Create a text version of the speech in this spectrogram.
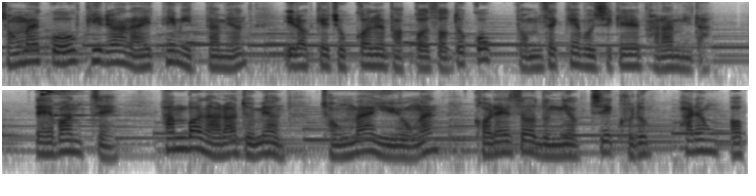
정말 꼭 필요한 아이템이 있다면 이렇게 조건을 바꿔서도 꼭 검색해 보시길 바랍니다. 네 번째, 한번 알아두면 정말 유용한 거래소 능력치 그룹 활용법.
